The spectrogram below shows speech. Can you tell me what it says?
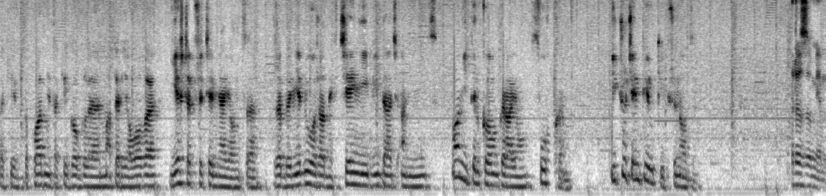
Takie, dokładnie takie gogle materiałowe, jeszcze przyciemniające, żeby nie było żadnych cieni widać ani nic. Oni tylko grają słuchem i czuciem piłki przy nodze. Rozumiem.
